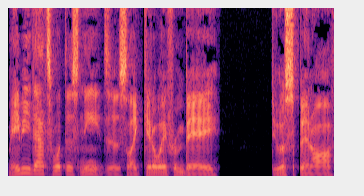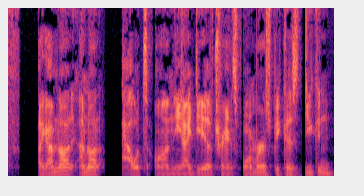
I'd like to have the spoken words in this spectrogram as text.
maybe that's what this needs is like get away from Bay, do a spinoff. Like I'm not I'm not out on the idea of Transformers because you can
